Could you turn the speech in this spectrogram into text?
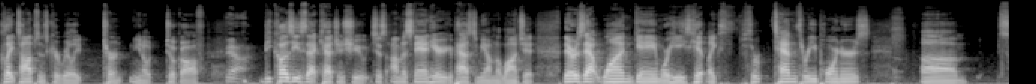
Klay Thompson's career really turned, you know, took off Yeah. because he's that catch and shoot. It's just I'm going to stand here. You can pass to me. I'm going to launch it. There was that one game where he hit like th- 10 three pointers, um, s-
